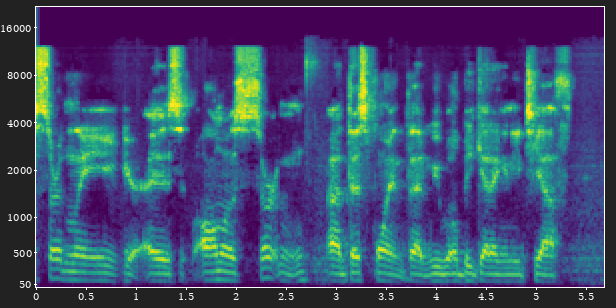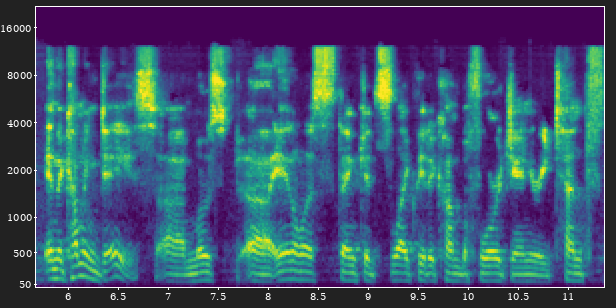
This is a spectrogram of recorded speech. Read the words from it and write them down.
certainly is almost certain at this point that we will be getting an ETF in the coming days. Uh, most uh, analysts think it's likely to come before January 10th.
